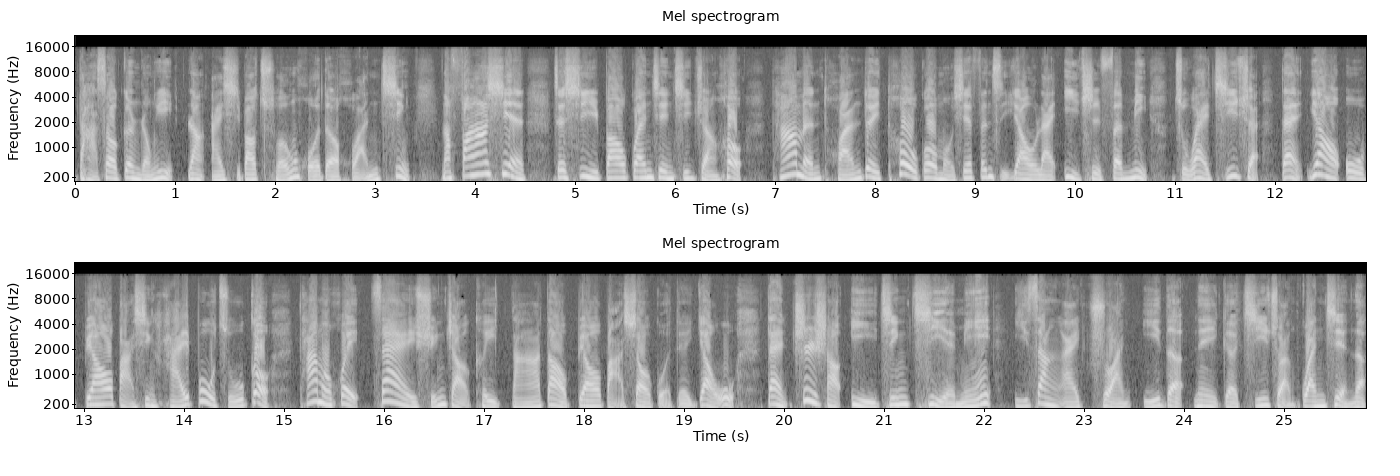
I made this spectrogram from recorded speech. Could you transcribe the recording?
打造更容易让癌细胞存活的环境。那发现这细胞关键机转后，他们团队透过某些分子药物来抑制分泌，阻碍机转，但药物标靶性还不足够，他们会再寻找可以达到标靶效果的药物，但至少已经解谜胰脏癌转移的那个机转关键了，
